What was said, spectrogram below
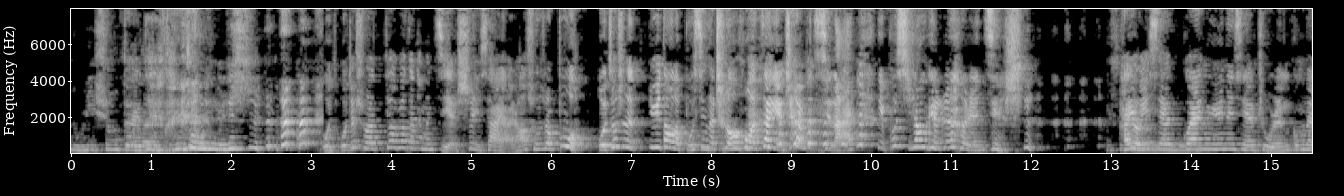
努力生活的对对对 人士。我我就说要不要跟他们解释一下呀？然后叔叔说不，我就是遇到了不幸的车祸，再也站不起来，你不需要跟任何人解释。还有一些关于那些主人公的，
